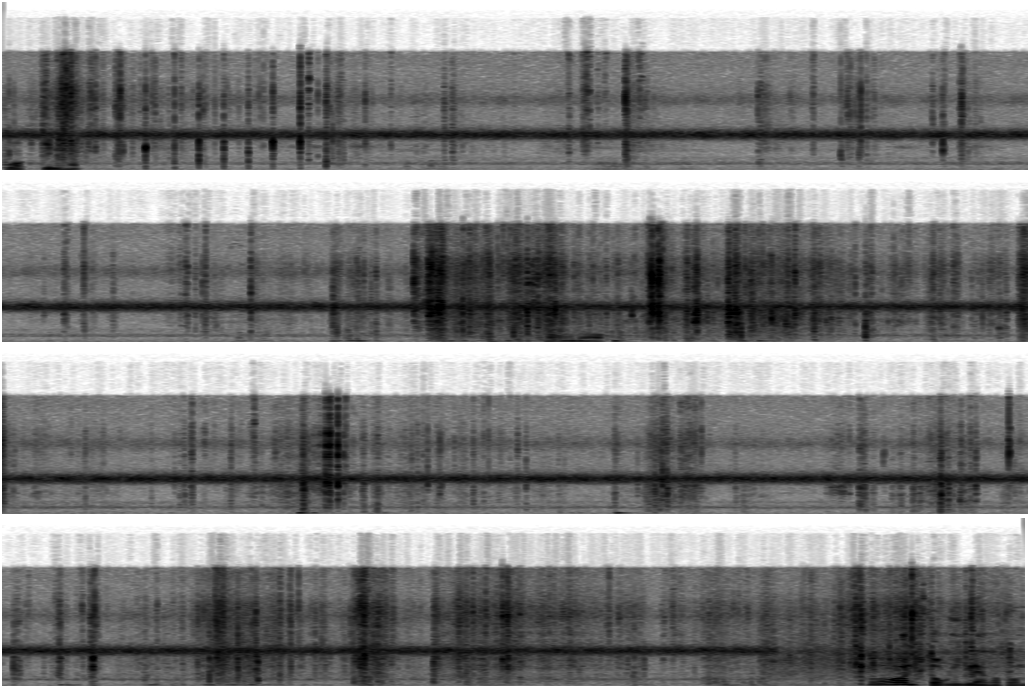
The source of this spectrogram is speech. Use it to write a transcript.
ปวกกินครับ โอ้ตกอีกแล้วครับผม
